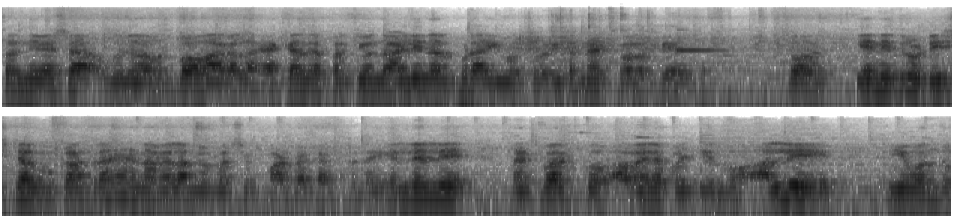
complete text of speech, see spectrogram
ಸನ್ನಿವೇಶ ಉದ- ಉದ್ಭವ ಆಗಲ್ಲ. ಯಾಕೆಂದರೆ ಪ್ರತಿಯೊಂದು ಹಳ್ಳಿನಲ್ಲಿ ಕೂಡ ಇವತ್ತು ಇಂಟರ್ನೆಟ್ ಸೌಲಭ್ಯ ಇದೆ. ಸೊ ಏನಿದ್ರು ಡಿಜಿಟಲ್ ಮುಖಾಂತರ ನಾವೆಲ್ಲ ಮೆಂಬರ್ಶಿಪ್ ಮಾಡಬೇಕಾಗ್ತದೆ. ಎಲ್ಲೆಲ್ಲಿ ನೆಟ್ವರ್ಕ್ ಅವೈಲಬಿಲಿಟಿ ಇಲ್ವೋ ಅಲ್ಲಿ ಈ ಒಂದು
